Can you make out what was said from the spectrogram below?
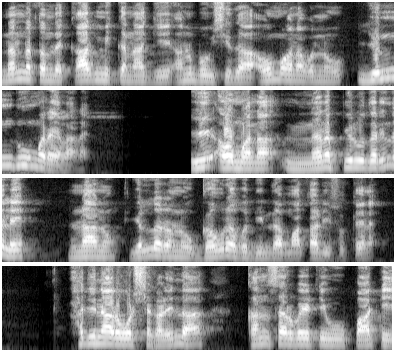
ನನ್ನ ತಂದೆ ಕಾರ್ಮಿಕನಾಗಿ ಅನುಭವಿಸಿದ ಅವಮಾನವನ್ನು ಎಂದೂ ಮರೆಯಲಾರೆ. ಈ ಅವಮಾನ ನೆನಪಿರುವುದರಿಂದಲೇ ನಾನು ಎಲ್ಲರನ್ನೂ ಗೌರವದಿಂದ ಮಾತಾಡಿಸುತ್ತೇನೆ. ಹದಿನಾರು ವರ್ಷಗಳಿಂದ ಕನ್ಸರ್ವೇಟಿವ್ ಪಾರ್ಟಿ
